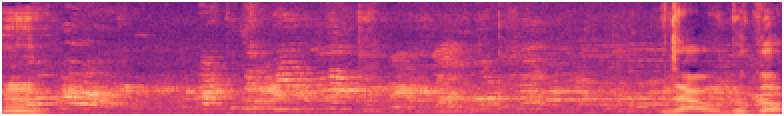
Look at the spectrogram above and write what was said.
হুম। যাও ঢুকো।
